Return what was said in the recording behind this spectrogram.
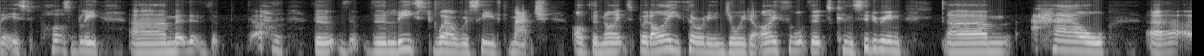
that it's possibly um, the, the, the, the least well received match of the night, but I thoroughly enjoyed it. I thought that considering um, how uh,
